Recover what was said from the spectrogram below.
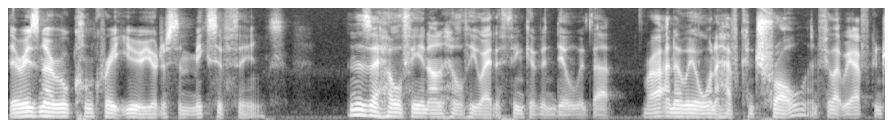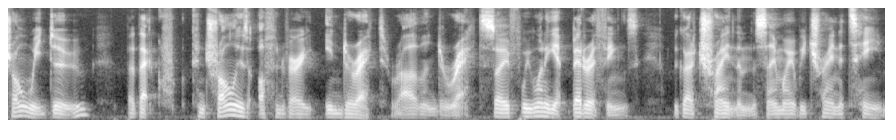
There is no real concrete you, you're just a mix of things. And there's a healthy and unhealthy way to think of and deal with that, right? I know we all want to have control and feel like we have control, and we do, but that c- control is often very indirect rather than direct. So if we want to get better at things, we've got to train them the same way we train a team.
